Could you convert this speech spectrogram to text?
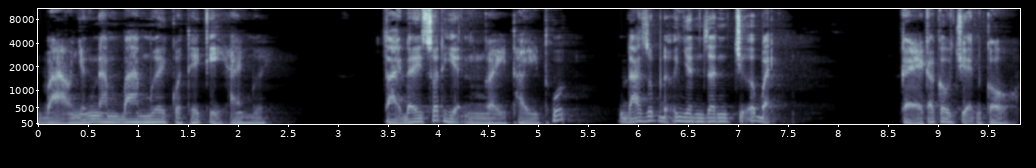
vào những năm 30 của thế kỷ 20 Tại đây xuất hiện người thầy thuốc Đã giúp đỡ nhân dân chữa bệnh Kể các câu chuyện cổ,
